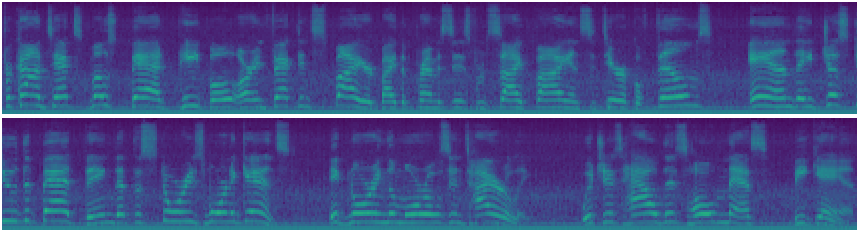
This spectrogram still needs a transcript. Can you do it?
For context, most bad people are in fact inspired by the premises from sci fi and satirical films, and they just do the bad thing that the stories warn against ignoring the morals entirely, which is how this whole mess began.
